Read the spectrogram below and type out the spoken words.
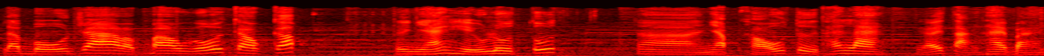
là bộ ra và bao gối cao cấp từ nhãn hiệu Lotus à, nhập khẩu từ Thái Lan gửi tặng hai bạn.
